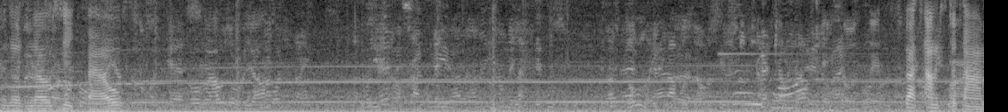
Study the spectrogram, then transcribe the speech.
and there's no seat belt. That's Amsterdam.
